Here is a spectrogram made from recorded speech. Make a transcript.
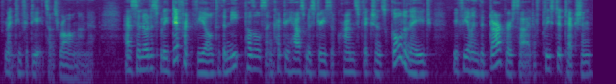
from 1958, so I was wrong on that. Has a noticeably different feel to the neat puzzles and country house mysteries of crime fiction's golden age, revealing the darker side of police detection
